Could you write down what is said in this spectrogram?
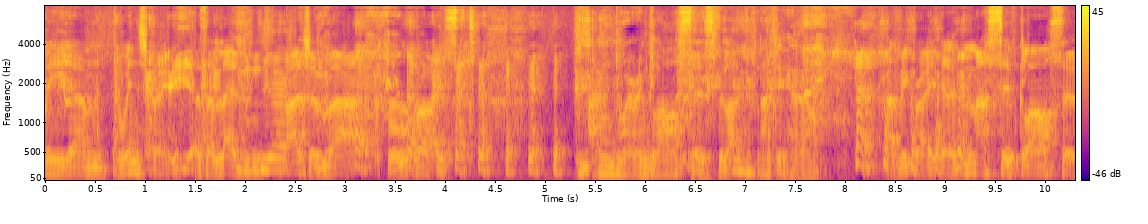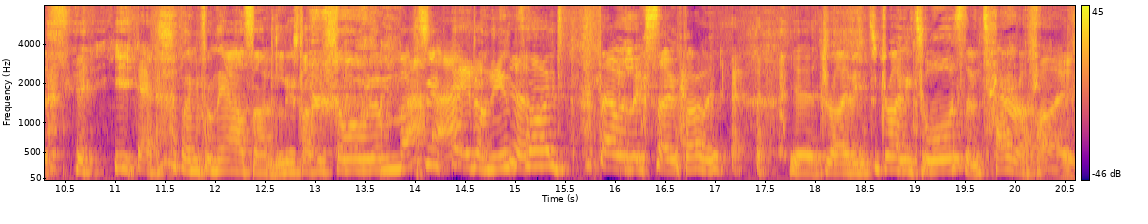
the um, the windscreen as a lens? Yeah. Imagine that, Christ! and wearing glasses, be like bloody hell. That'd be great. Yeah, massive glasses. yeah, and from the outside it looks like there's someone with a massive head on the inside. That would look so funny. Yeah, driving driving towards them, terrified.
